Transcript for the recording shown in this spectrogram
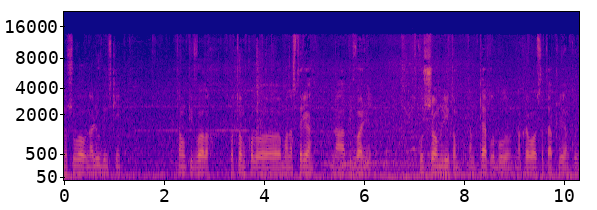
ночував на Любінській, там у підвалах. Потім коло монастиря на підвальній під кущом літом, там тепло було, накривався так клієнткою.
